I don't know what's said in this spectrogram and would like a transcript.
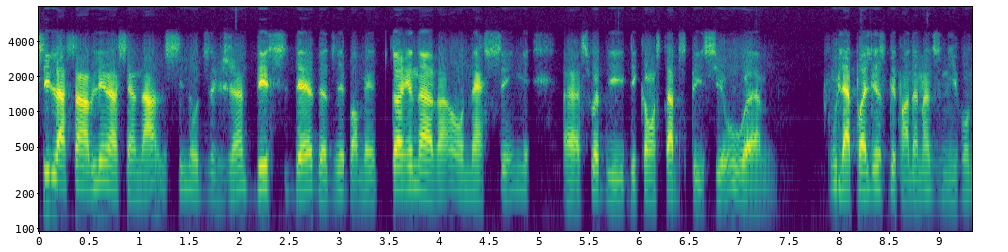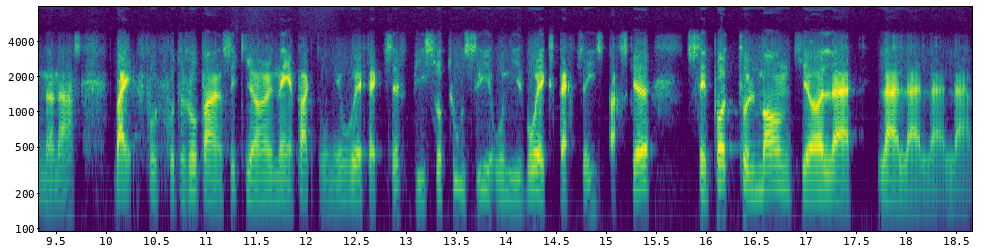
si l'Assemblée nationale, si nos dirigeants décidaient de dire, bon, mais dorénavant, on assigne euh, soit des, constables spéciaux euh, ou la police, dépendamment du niveau de menace, ben, il faut, faut, toujours penser qu'il y a un impact au niveau effectif, puis surtout aussi au niveau expertise, parce que c'est pas tout le monde qui a la, la, la, la, la,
